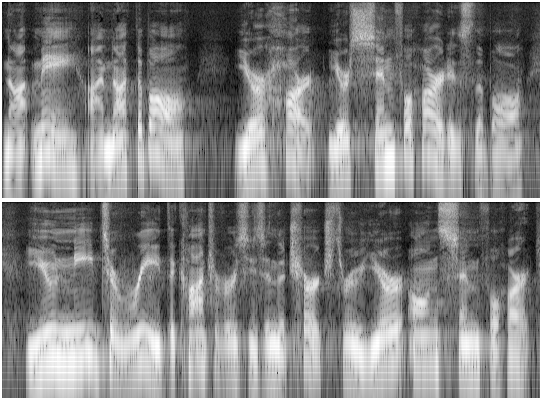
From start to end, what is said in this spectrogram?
Not me. I'm not the ball. Your heart, your sinful heart is the ball. You need to read the controversies in the church through your own sinful heart.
